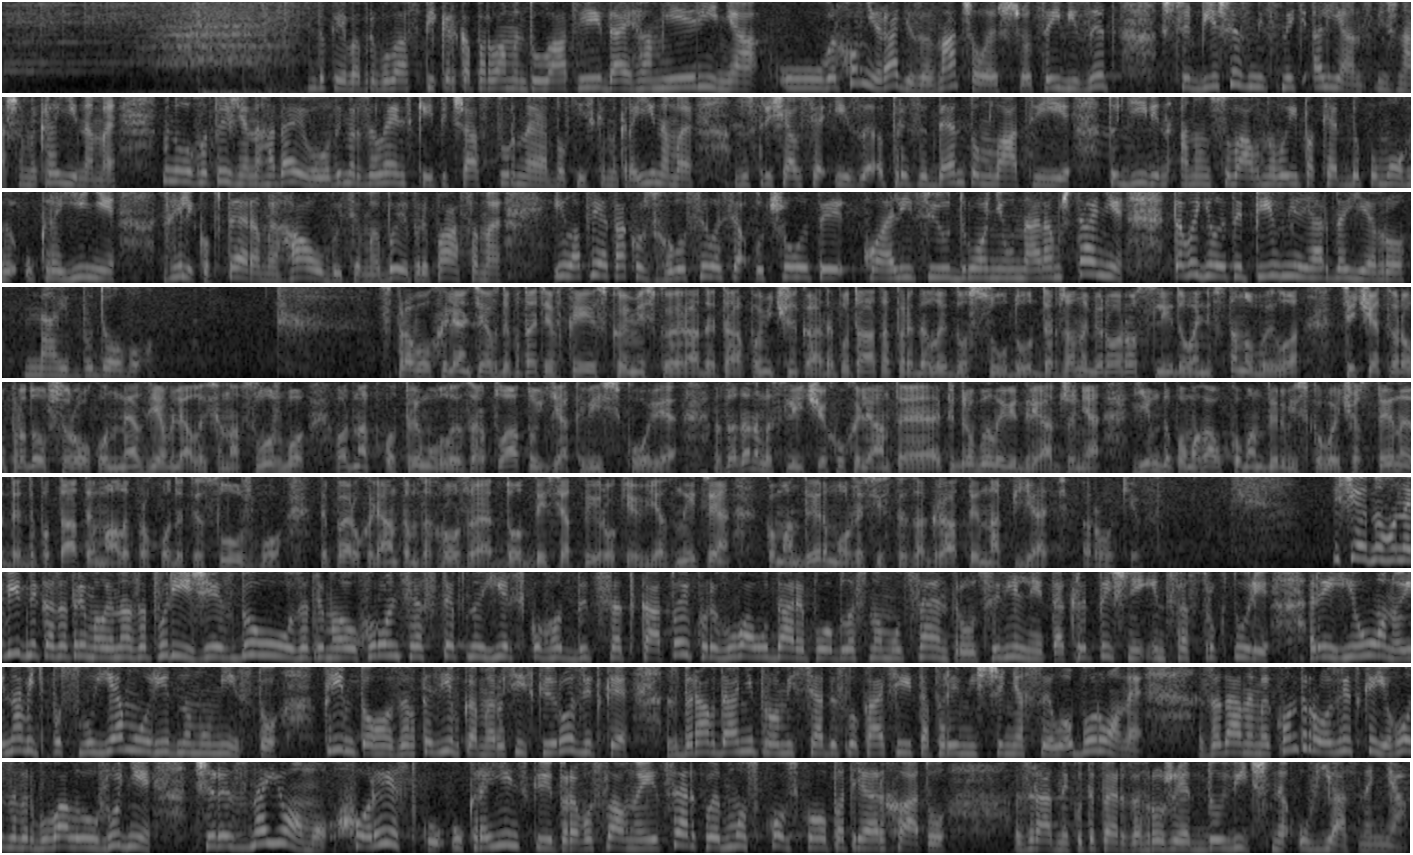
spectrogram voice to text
До Києва прибула спікерка парламенту Латвії Дайга Мієріня. У Верховній Раді зазначили, що цей візит ще більше зміцнить альянс між нашими країнами. Минулого тижня нагадаю, Володимир Зеленський під час турне Балтійськими країнами зустрічався із президентом Латвії. Тоді він анонсував новий пакет допомоги Україні з гелікоптерами, гаубицями, боєприпасами. І Латвія також зголосилася очолити коаліцію дронів на Рамштайні та виділити півмільярда євро на відбудову. Справу ухилянтів депутатів Київської міської ради та помічника депутата передали до суду. Державне бюро розслідувань встановило, ці четверо впродовж року не з'являлися на службу, однак отримували зарплату як військові. За даними слідчих, ухилянти підробили відрядження. Їм допомагав командир військової частини, де депутати мали проходити службу. Тепер ухилянтам загрожує до 10 років в'язниці. Командир може сісти за грати на 5 років. Ще одного навідника затримали на Запоріжжі. СБУ затримала охоронця степногірського дитсадка. Той коригував удари по обласному центру, цивільній та критичній інфраструктурі регіону і навіть по своєму рідному місту. Крім того, за вказівками російської розвідки збирав дані про місця дислокації та переміщення сил оборони. За даними контррозвідки, його завербували у грудні через знайому хористку Української православної церкви Московського патріархату. Зраднику тепер загрожує довічне ув'язнення.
